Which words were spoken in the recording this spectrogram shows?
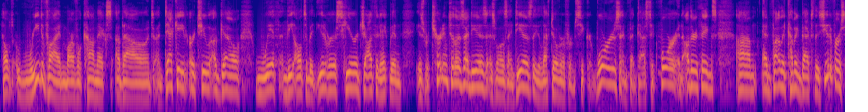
helped redefine Marvel Comics about a decade or two ago with the Ultimate Universe. Here, Jonathan Hickman is returning to those ideas as well as ideas that he left over from Secret Wars and Fantastic Four and other things. Um, and finally, coming back to this universe,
